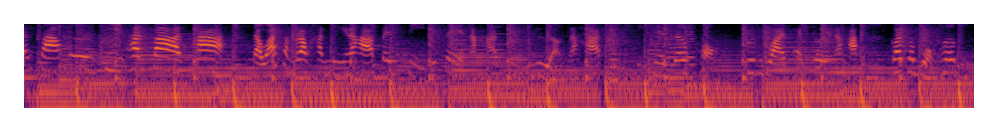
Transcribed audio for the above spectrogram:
น34,000 บาทค่ะ แต่ว่าสำหรับคันนี้นะคะเป็นสีพิเศษนะคะ สีเหลืองนะคะ สีซิกเนเจอร์ของรุ่น y t e c เลยนะคะ ก็จะบวกเพิ่มอีก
